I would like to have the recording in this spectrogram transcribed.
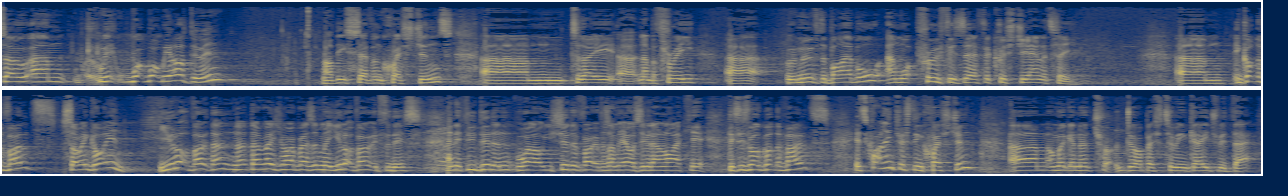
So, um, we, what, what we are doing are these seven questions. Um, today, uh, number three uh, remove the Bible and what proof is there for Christianity? Um, it got the votes, so it got in. You lot vote. Don't, don't raise your eyebrows at me. You lot voted for this. And if you didn't, well, you should have voted for something else if you don't like it. This is what got the votes. It's quite an interesting question, um, and we're going to do our best to engage with that.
